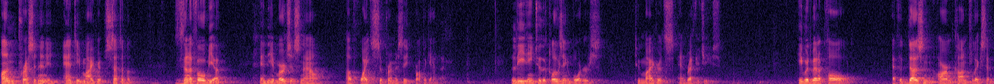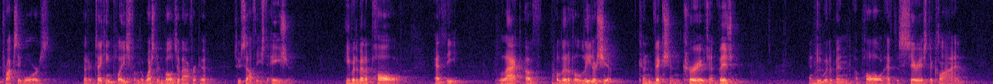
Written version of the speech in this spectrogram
unprecedented anti migrant sentiment, xenophobia, and the emergence now of white supremacy propaganda, leading to the closing of borders to migrants and refugees. He would have been appalled at the dozen armed conflicts and proxy wars that are taking place from the western bulge of Africa to Southeast Asia. He would have been appalled at the lack of political leadership, conviction, courage, and vision. And he would have been appalled at the serious decline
